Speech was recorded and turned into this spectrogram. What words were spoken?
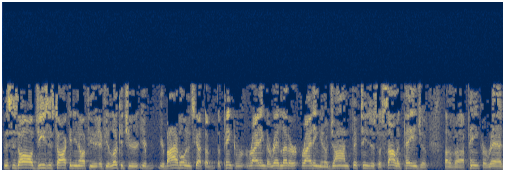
This is all Jesus talking. You know, if you if you look at your your, your Bible and it's got the the pink writing, the red letter writing. You know, John 15 is just a solid page of of uh, pink or red.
